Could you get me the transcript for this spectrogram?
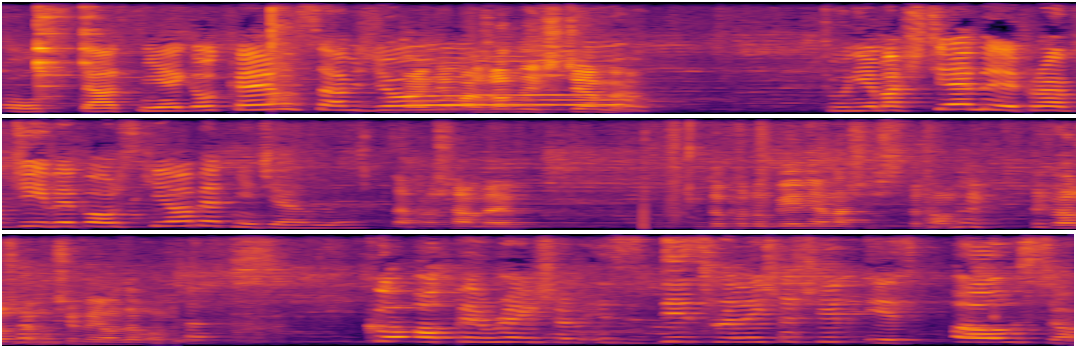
Ostatniego kęsa wziął. tutaj nie ma żadnej ściemy. Tu nie ma ściemy, prawdziwy polski obiad niedzielny. Zapraszamy do polubienia naszej strony, tylko że musimy ją założyć. Cooperation is this relationship is awesome.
